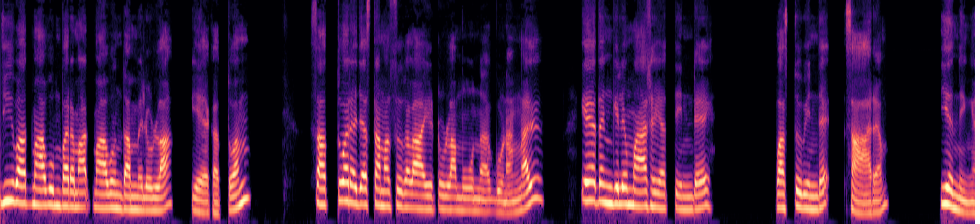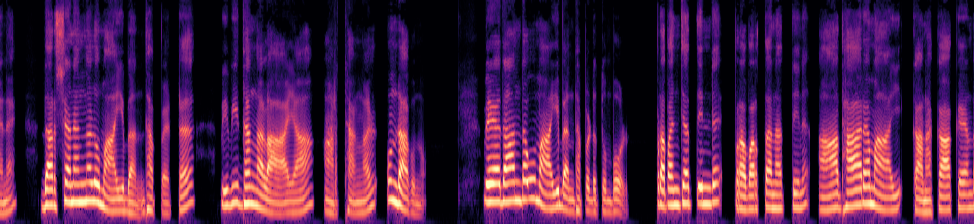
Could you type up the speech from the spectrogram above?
ജീവാത്മാവും പരമാത്മാവും തമ്മിലുള്ള ഏകത്വം. സത്വരജസ്തമസുകളായിട്ടുള്ള മൂന്ന് ഗുണങ്ങൾ. ഏതെങ്കിലും ആശയത്തിന്റെ വസ്തുവിന്റെ സാരം എന്നിങ്ങനെ ദർശനങ്ങളുമായി ബന്ധപ്പെട്ട് വിവിധങ്ങളായ അർത്ഥങ്ങൾ ഉണ്ടാകുന്നു. വേദാന്തവുമായി ബന്ധപ്പെടുത്തുമ്പോൾ പ്രപഞ്ചത്തിന്റെ പ്രവർത്തനത്തിന് ആധാരമായി കണക്കാക്കേണ്ട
